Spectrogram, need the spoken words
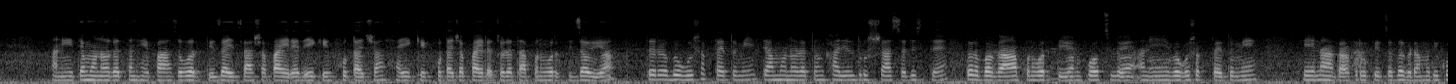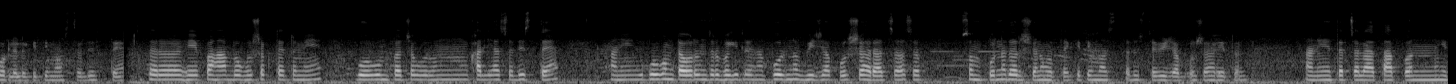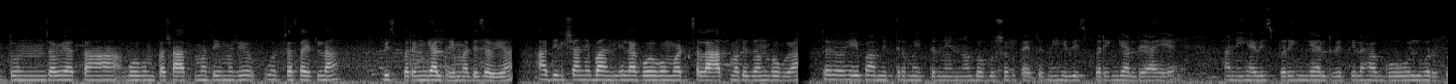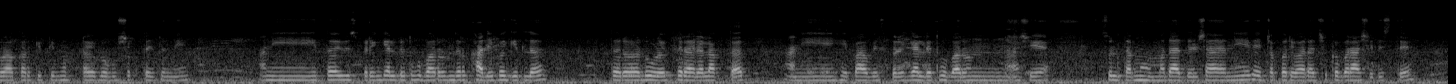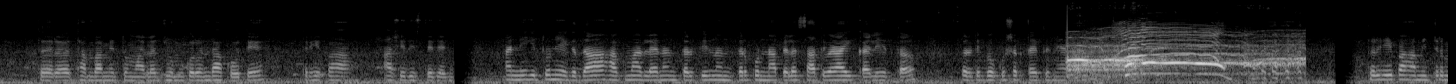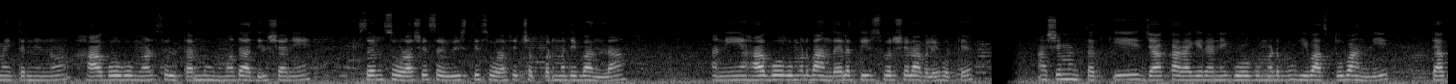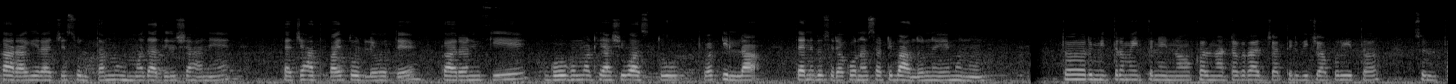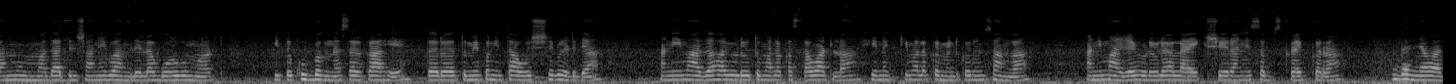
आणि त्या मनोऱ्यातून हे पाहायचं वरती जायचं अशा पायऱ्यात एक एक फुटाच्या हा एक एक फुटाच्या पायऱ्या चढत आपण वरती जाऊया. तर बघू शकताय तुम्ही त्या मनोऱ्यातून खालील दृश्य असं दिसतंय. तर बघा आपण वरती येऊन पोहोचलोय आणि बघू शकताय तुम्ही हे नागाकृतीचं दगडामध्ये कोरलेलं किती मस्त दिसतंय. तर हे पहा बघू शकताय तुम्ही गोळगुमटाच्या वरून खाली असं दिसतंय. आणि गोळगुमटावरून जर बघितलं ना पूर्ण विजापूर शहराचं असं संपूर्ण दर्शन होतं किती मस्त दिसतं विजापूर शहर इथून आणि तर चला आता आपण इथून जाऊया आता गोळगुमटाच्या आतमध्ये म्हणजे वरच्या साईडला विस्परिंग गॅलरीमध्ये जाऊया. आदिलशाने बांधलेला गोळगुमट चला आतमध्ये जाऊन बघूया. तर हे पहा मित्रमैत्रिणींना बघू शकताय तुम्ही ही विस्परिंग गॅलरी आहे. आणि ह्या विस्परिंग गॅलरीतील हा गोल वर्तुळाकार किती मोठा आहे बघू शकताय तुम्ही. आणि इथं विस्परिंग गॅलरीत उभारून जर खाली बघितलं तर डोळे फिरायला लागतात. आणि हे पहा गॅलरीत उभारून असे सुलतान मोहम्मद आदिलशाह आणि त्यांच्या परिवाराची कबर अशी दिसते. तर थांबा मी तुम्हाला झूम करून दाखवते. तर हे पहा अशी दिसते त्यांची. आणि इथून एकदा हाक मारल्यानंतर ती नंतर पुन्हा आपल्याला सात वेळा ऐकायला येतं. तर ते बघू शकताय तुम्ही आता. तर हे पहा मित्रमैत्रिणींनो हा गोळघुमट सुलतान मोहम्मद आदिलशाने सन सोळाशे सव्वीस ते सोळाशे छप्पनमध्ये बांधला. आणि हा गोळघुमट बांधायला तीस वर्ष लागले होते. असे म्हणतात की ज्या कारागिराने गोळघुमट ही वास्तू बांधली त्या कारागिराचे सुलतान मोहम्मद आदिलशहाने त्याचे हातपाय तोडले होते. कारण की गोळघुमट ही अशी वास्तू किंवा किल्ला त्याने दुसऱ्या कोणासाठी बांधू नये म्हणून. तर मित्रमैत्रिणींनो कर्नाटक राज्यातील विजापूर इथं सुलतान मोहम्मद आदिलशहाने बांधलेला गोळघुमट इथं खूप बघण्यासारखं आहे. तर तुम्ही पण इथं अवश्य भेट द्या. आणि माझा हा व्हिडिओ तुम्हाला कसा वाटला हे नक्की मला कमेंट करून सांगा. आणि माझ्या व्हिडिओला लाईक शेअर आणि सबस्क्राईब करा. धन्यवाद.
